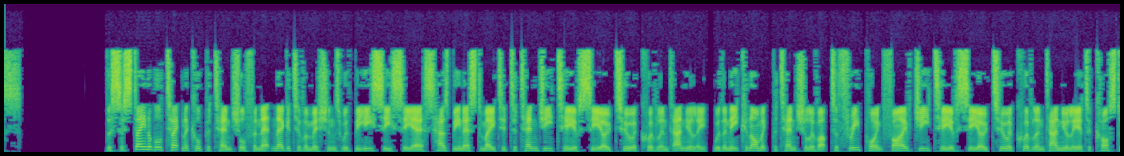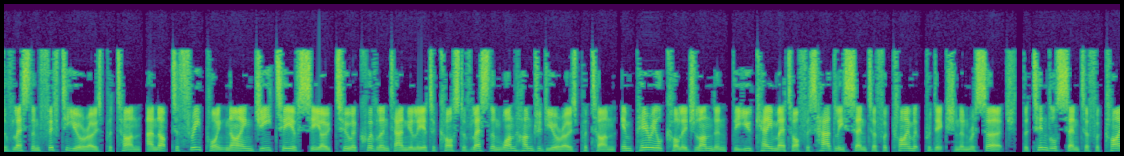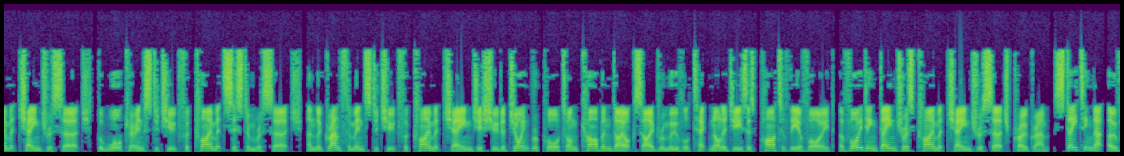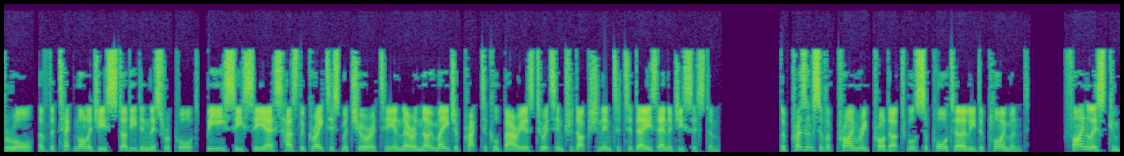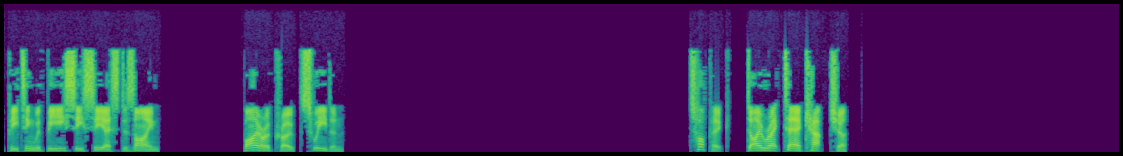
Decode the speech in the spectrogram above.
The sustainable technical potential for net negative emissions with BECCS has been estimated to 10 gt of CO2 equivalent annually, with an economic potential of up to 3.5 gt of CO2 equivalent annually at a cost of less than 50 euros per ton, and up to 3.9 gt of CO2 equivalent annually at a cost of less than 100 euros per ton. Imperial College London, the UK Met Office Hadley Centre for Climate Prediction and Research, the Tyndall Centre for Climate Change Research, the Walker Institute for Climate System Research Research, and the Grantham Institute for Climate Change issued a joint report on carbon dioxide removal technologies as part of the Avoid, Avoiding Dangerous Climate Change research program, stating that, overall, of the technologies studied in this report, BECCS has the greatest maturity and there are no major practical barriers to its introduction into today's energy system. The presence of a primary product will support early deployment. Finalists competing with BECCS design BioRecro, Sweden Topic: Direct air capture.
